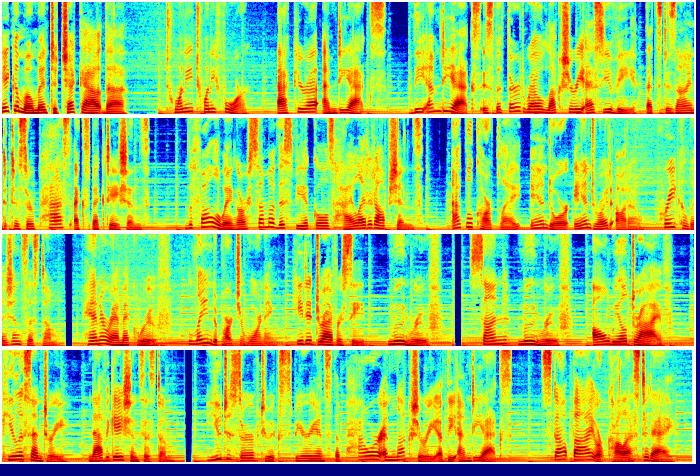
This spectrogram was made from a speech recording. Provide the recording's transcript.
Take a moment to check out the 2024 Acura MDX. The MDX is the third-row luxury SUV that's designed to surpass expectations. The following are some of this vehicle's highlighted options. Apple CarPlay and or Android Auto, pre-collision system, panoramic roof, lane departure warning, heated driver seat, moonroof, sun, moonroof, all-wheel drive, keyless entry, navigation system. You deserve to experience the power and luxury of the MDX. Stop by or call us today.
